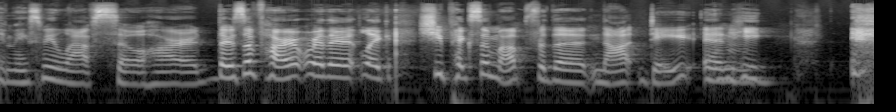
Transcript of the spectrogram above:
it makes me laugh so hard. There's a part where they're like, she picks him up for the not date, and he. Mm-hmm.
